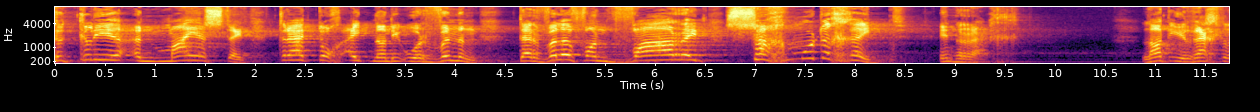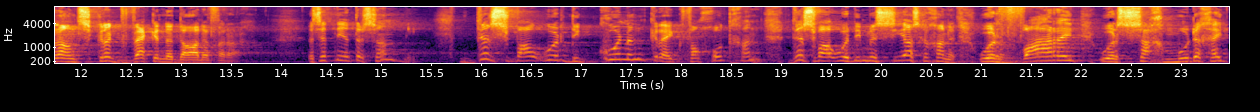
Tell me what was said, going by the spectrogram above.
Geklee in majesteit, trek tog uit na die oorwinning ter wille van waarheid, sagmoedigheid en reg. Laat u regterhand skrikwekkende dade verrig. Is dit nie interessant nie? Dis waaroor die koninkryk van God gaan. Dis waaroor die Messias gegaan het, oor waarheid, oor sagmoedigheid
